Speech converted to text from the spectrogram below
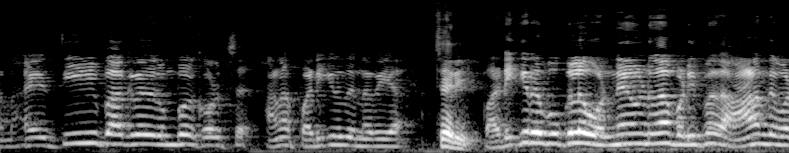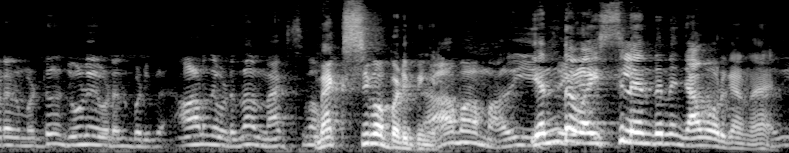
ஆமா நான் டிவி பார்க்கறது ரொம்ப குறைச்சேன். ஆனா படிக்கிறது நிறையா. சரி. படிக்கிற புக்கில் ஒண்ணே ஒன்று தான் படிப்பேன். அது ஆனந்த விடன் மட்டும் ஜூனியர் விடன் படிப்பேன். ஆனந்த விடன் தான் மேக்ஸிமம் மேக்சிமம் படிப்பீங்க. ஆமா ஆமா. அது எந்த வயசுல இருந்துன்னு ஞாபகம் இருக்கானே அது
